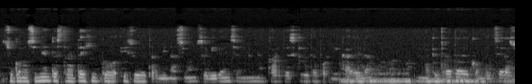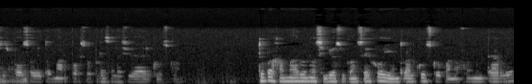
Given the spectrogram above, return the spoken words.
Su conocimiento estratégico y su determinación se evidencian en una carta escrita por Micaela en la que trata de convencer a su esposo de tomar por sorpresa la ciudad del Cusco. Tupac Amaru no siguió su consejo y entró al Cusco cuando fue muy tarde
